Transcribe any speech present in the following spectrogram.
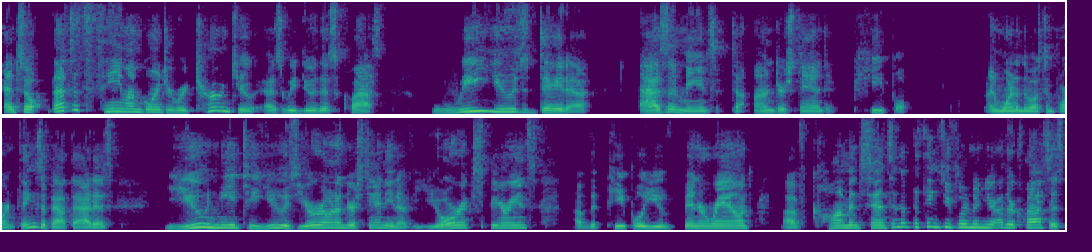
And so that's a theme I'm going to return to as we do this class. We use data as a means to understand people. And one of the most important things about that is you need to use your own understanding of your experience, of the people you've been around, of common sense, and of the things you've learned in your other classes,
